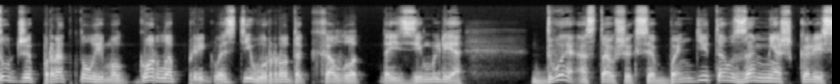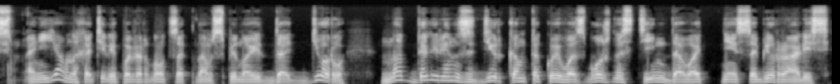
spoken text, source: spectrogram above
тут же проткнул ему горло, пригвоздив урода к холодной земле. Двое оставшихся бандитов замешкались. Они явно хотели повернуться к нам спиной и дать дёру, но Делерин с Дирком такой возможности им давать не собирались.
